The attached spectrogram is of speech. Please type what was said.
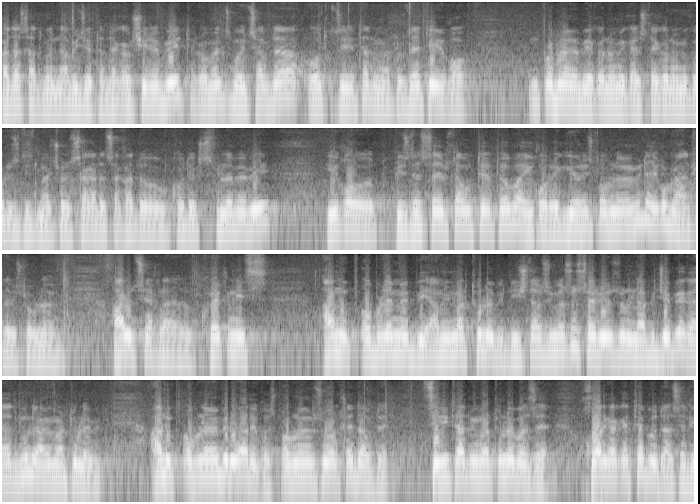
გადასადგმელ ნაბიჯებთან დაკავშირებით, რომელიც მოიცავდა 4 ძირითად მიმართულებას. ერთი იყო პრობლემები ეკონომიკაში და ეკონომიკური ზრდის მათ შორის საგადასახადო კოდექსის ცვლილებები, იყო ბიზნესებთან ურთიერთობა, იყო რეგიონის პრობლემები და იყო განათლების პრობლემები. არ ვიცი ახლა ქვეყნის ანუ პრობლემები ამ მიმართულებით ნიშნავს იმას, რომ სერიოზული ნაბიჯებია გადადგმული ამ მიმართულებით. ანუ პრობლემები რო არ იყოს, პრობლემებს რო არ ხედავდე, ძირითად მიმართულებაზე ხო არ გაკეთებოდა ასეთი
